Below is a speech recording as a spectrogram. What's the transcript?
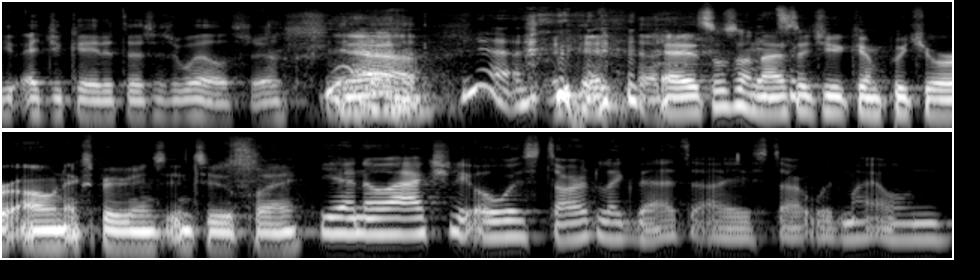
you educated us as well. So Yeah. Yeah. yeah, it's also nice that you can put your own experience into play. yeah, no, I actually always start like that. I start with my own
